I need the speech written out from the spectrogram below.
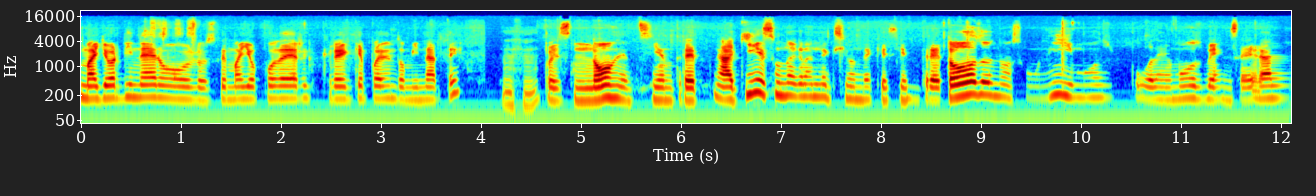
mayor dinero, los de mayor poder, creen que pueden dominarte. Pues no, si entre aquí es una gran lección de que si entre todos nos unimos podemos vencer al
